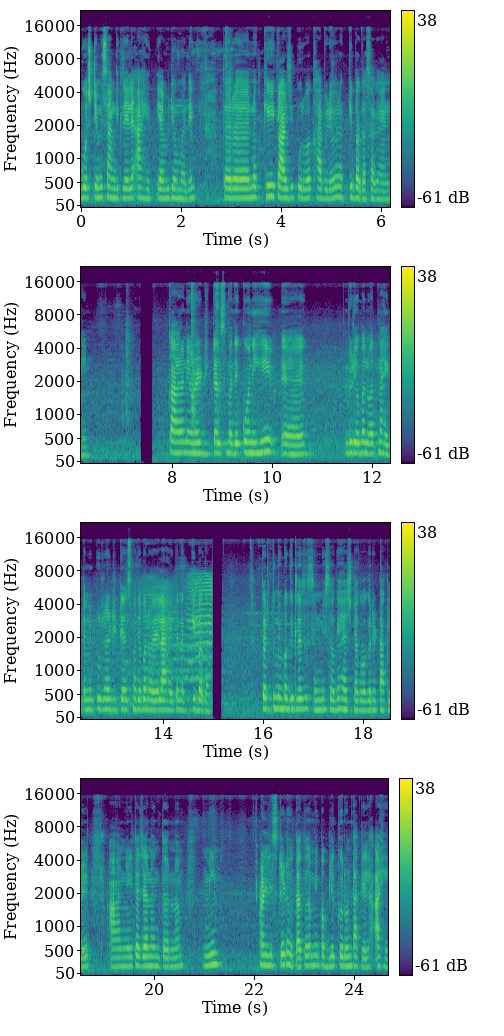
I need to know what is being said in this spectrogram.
गोष्टी मी सांगितलेल्या आहेत या व्हिडिओमध्ये. तर नक्की काळजीपूर्वक हा व्हिडिओ नक्की बघा सगळ्यांनी. कारण एवढ्या डिटेल्समध्ये कोणीही व्हिडिओ बनवत नाही तर मी पूर्ण डिटेल्समध्ये बनवलेला आहे तर नक्की बघा. तर तुम्ही बघितलंच असेल मी सगळे हॅशटॅग वगैरे टाकले. आणि त्याच्यानंतरनं मी अनलिस्टेड होता तर मी पब्लिक करून टाकलेला आहे.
